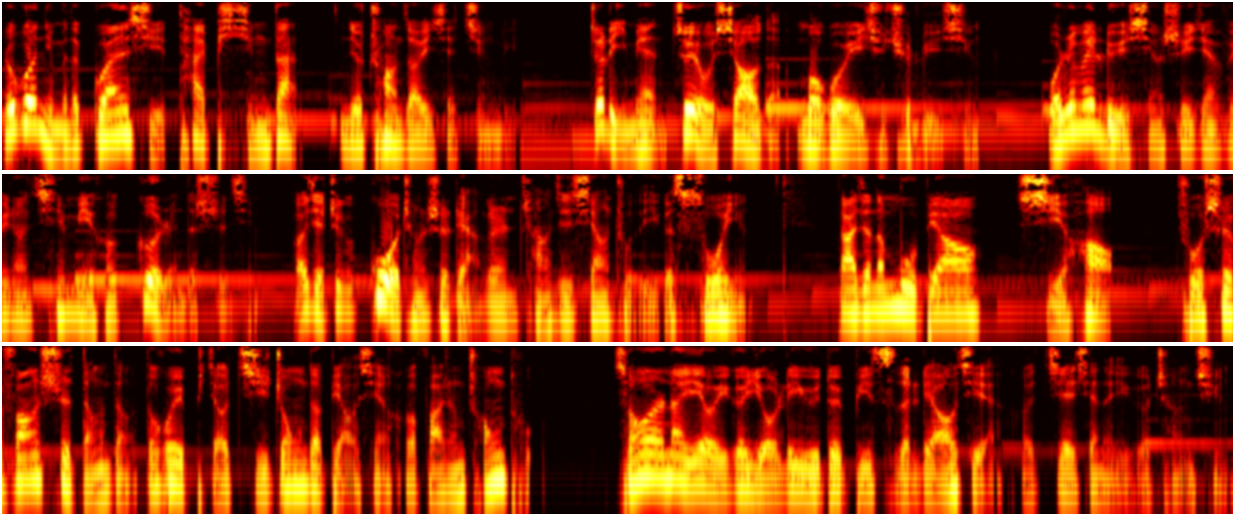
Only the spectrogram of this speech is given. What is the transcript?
如果你们的关系太平淡，那就创造一些经历。这里面最有效的莫过于一起去旅行。我认为旅行是一件非常亲密和个人的事情，而且这个过程是两个人长期相处的一个缩影。大家的目标、喜好、处事方式等等都会比较集中的表现和发生冲突，从而呢也有一个有利于对彼此的了解和界限的一个澄清。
